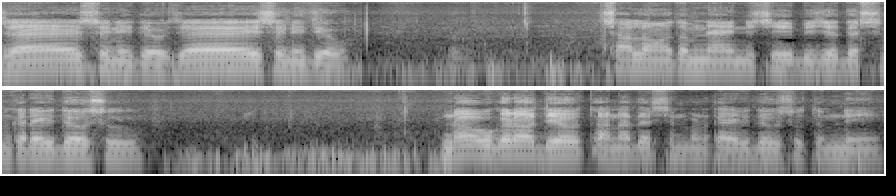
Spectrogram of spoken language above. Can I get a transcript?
જય શનિદેવ જય શનિદેવ. ચાલો, હું તમને અહીં નીચે બીજે દર્શન કરાવી દઉં છું. નવગ્રહ દેવતાના દર્શન પણ કરાવી દઉં છું તમને.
